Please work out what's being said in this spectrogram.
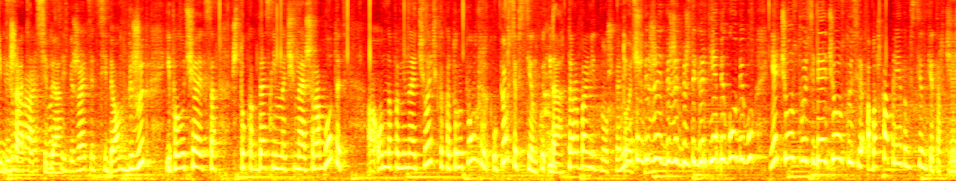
И бежать от себя. И бежать от себя. Он бежит, и получается, что когда с ним начинаешь работать, а, он напоминает человечка, который упер- уперся в стенку и Да. тарабанит ножками. И вот он бежит, бежит, бежит и говорит, я бегу, бегу, я чувствую себя, я чувствую себя, а башка при этом в стенке торчит.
